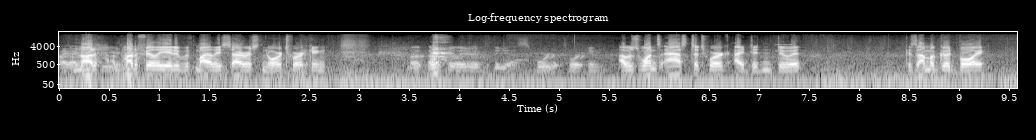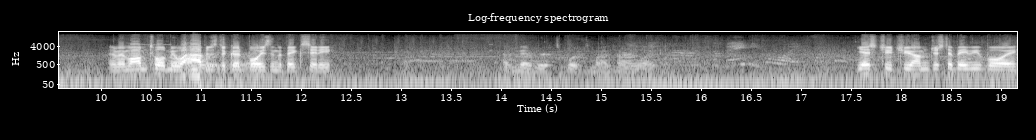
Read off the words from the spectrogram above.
I, I'm not. I'm not affiliated with Miley Cyrus nor twerking. Not, not familiar with the uh, sport of twerking. I was once asked to twerk, I didn't do it. Cause I'm a good boy. And my mom told me what happens to good boys in the big city. I've never twerked my entire life. Yes, Choo Choo, I'm just a baby boy.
